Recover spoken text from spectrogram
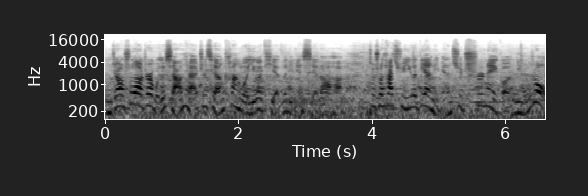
你知道，说到这儿，我就想起来之前看过一个帖子，里面写到哈，就说他去一个店里面去吃那个牛肉，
